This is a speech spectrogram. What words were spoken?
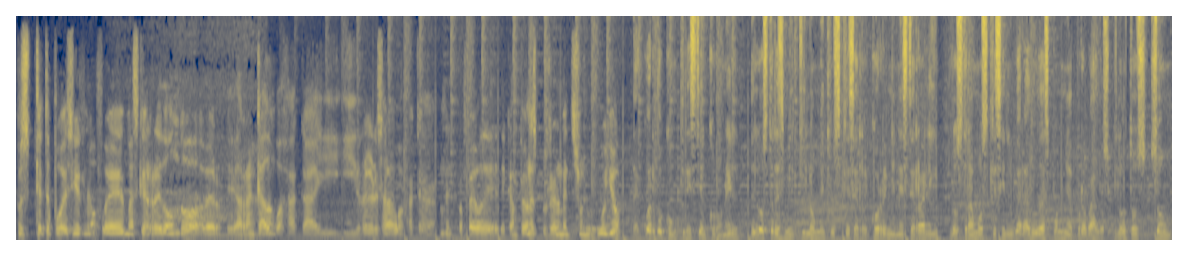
pues, ¿qué te puedo decir? no Fue más que redondo haber arrancado en Oaxaca y, regresar a Oaxaca con el trofeo de, de, campeones, pues realmente es un orgullo. De acuerdo con Cristian Coronel, de los 3.000 kilómetros que se recorren en este rally, los tramos que sin lugar a dudas ponen a prueba a los pilotos son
